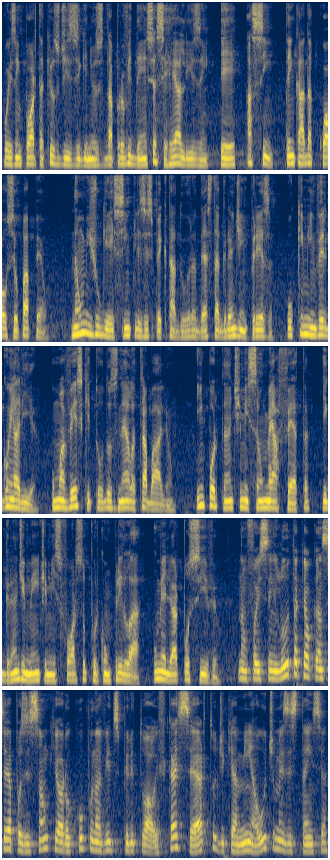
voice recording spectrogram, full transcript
pois importa que os desígnios da providência se realizem, e, assim, tem cada qual seu papel. Não me julguei simples espectadora desta grande empresa, o que me envergonharia, uma vez que todos nela trabalham. Importante missão me afeta, e grandemente me esforço por cumpri-la, o melhor possível. Não foi sem luta que alcancei a posição que ora ocupo na vida espiritual, e ficai certo de que a minha última existência,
